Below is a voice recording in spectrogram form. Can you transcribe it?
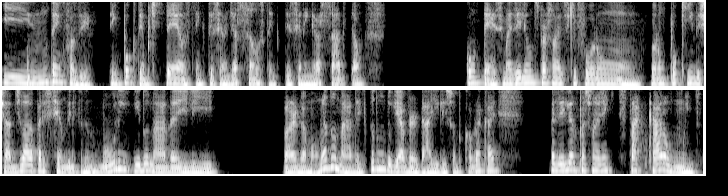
e não tem o que fazer. Tem pouco tempo de tela, você tem que ter cena de ação, você tem que ter cena engraçada e tal. Acontece, mas ele é um dos personagens que foram, foram um pouquinho deixados de lado, aparecendo ele fazendo bullying, e do nada ele larga a mão. Não é do nada, ele, todo mundo vê a verdade ali sobre o Cobra Kai, mas ele é um personagem que destacaram muito.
